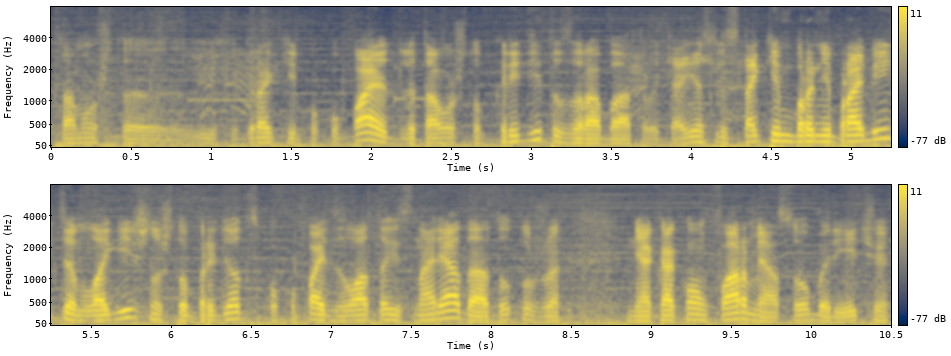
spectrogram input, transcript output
потому что их игроки покупают для того, чтобы кредиты зарабатывать. А если с таким бронепробитием, логично, что придется покупать золотые снаряды, а тут уже ни о каком фарме особо речи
